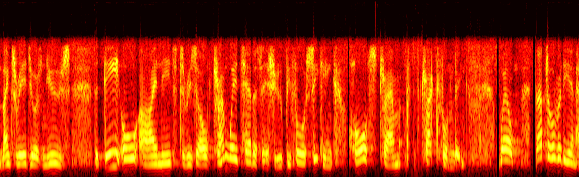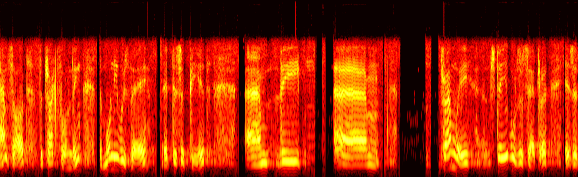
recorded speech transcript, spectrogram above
Manx Radio's news. The DOI needs to resolve tramway terrace issue before seeking horse tram track funding. Well, that's already in Hansard, the track funding. The money was there, it disappeared. Um, the um, tramway, stables, etc., is a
